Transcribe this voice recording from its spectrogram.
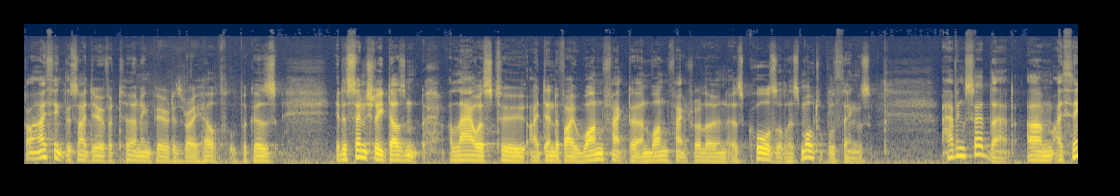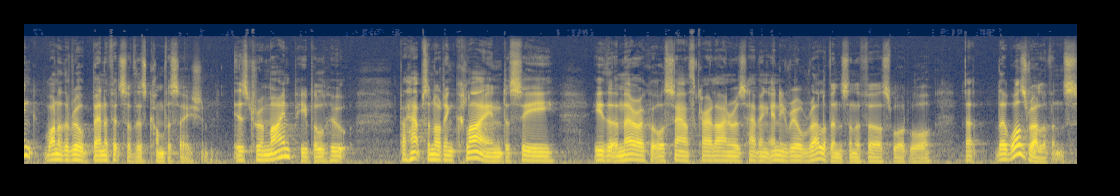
So I think this idea of a turning period is very helpful because it essentially doesn't allow us to identify one factor and one factor alone as causal. There's multiple things. Having said that, um, I think one of the real benefits of this conversation is to remind people who perhaps are not inclined to see either America or South Carolina as having any real relevance in the First World War that there was relevance.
